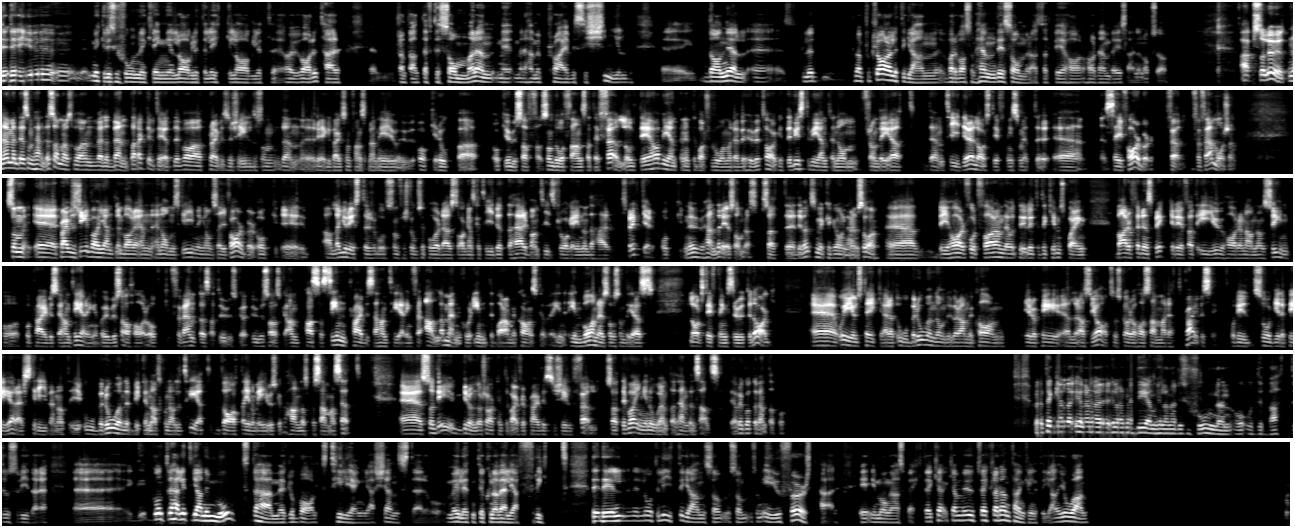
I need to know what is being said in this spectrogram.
Det, det, är ju eh, mycket diskussioner kring lagligt eller icke lagligt. Det har ju varit här, eh, framförallt efter sommaren, med, med det här med Privacy Shield. Daniel, skulle du kunna förklara lite grann vad det var som hände i somras, så att vi har, har den baselinen också? Absolut. Nej, men det som hände i somras var en väldigt väntad aktivitet. Det var att Privacy Shield, som den eh, regelverk som fanns mellan EU och Europa och USA som då fanns, att det föll. Och det har vi egentligen inte varit förvånade överhuvudtaget. Det visste vi egentligen om från det att den tidigare lagstiftning som heter eh, Safe Harbor föll för fem år sedan. Som, eh, Privacy Shield var egentligen bara en, en omskrivning av Safe Harbor och eh, alla jurister som förstod sig på det där sa ganska tidigt att det här är bara en tidsfråga innan det här spräcker. Och nu hände det i somras. Så att, eh, det var inte så mycket krångligare än så. Eh, vi har fortfarande, och det är lite till Kims poäng, varför den spricker är för att EU har en annan syn på, på privacy-hantering än vad USA har och förväntas att USA ska anpassa sin privacy-hantering för alla människor, inte bara amerikanska invånare så som deras lagstiftning ser ut idag. Eh, och EUs take är att oberoende om du är amerikan, europé eller asiat så ska du ha samma rätt till privacy. Och det är så GDPR är skriven, att det är oberoende vilken nationalitet data inom EU ska behandlas på samma sätt. Eh, så det är grundorsaken till varför Privacy Shield föll. Så att det var ingen oväntad händelse alls. Det har vi gått och väntat på. Men tänk alla, hela den här, hela den här idén och hela den här diskussionen och, och debatter och så vidare. Eh, går inte det här lite grann emot det här med globalt tillgängliga tjänster och möjligheten till att kunna välja fritt? Det, det, det låter lite grann som, som, som EU first här i, i många aspekter. Kan, kan vi utveckla den tanken lite grann? Johan?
